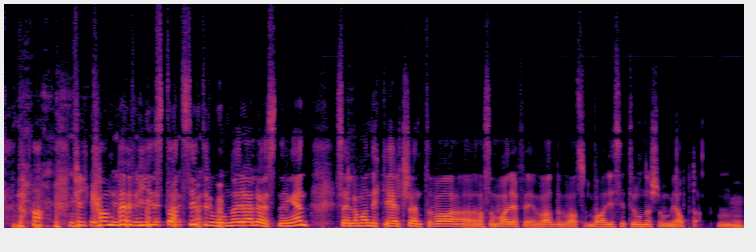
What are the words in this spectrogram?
da fikk han bevist at sitroner er løsningen, selv om han ikke helt skjønte hva, som, var, hva som var i sitroner som hjalp. da. Mm.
